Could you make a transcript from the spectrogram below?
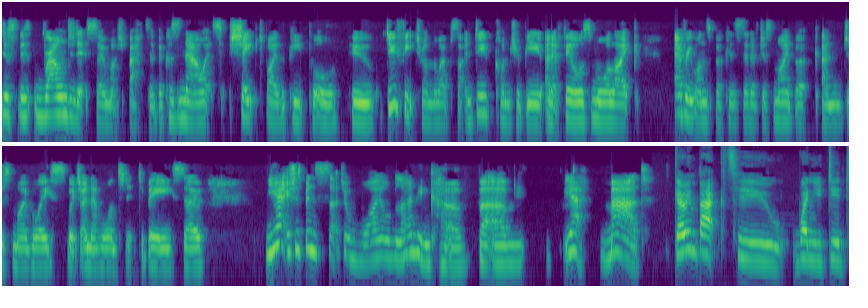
just this rounded it so much better because now it's shaped by the people who do feature on the website and do contribute and it feels more like everyone's book instead of just my book and just my voice which i never wanted it to be so yeah it's just been such a wild learning curve but um yeah mad Going back to when you did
